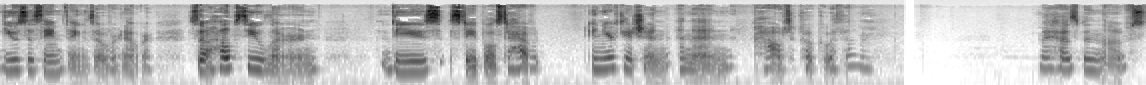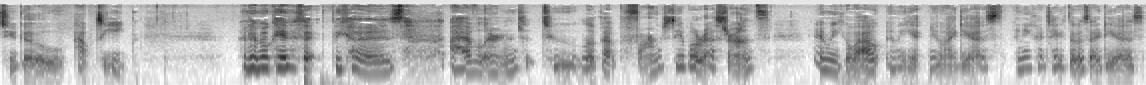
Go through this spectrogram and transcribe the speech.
Use the same things over and over. So it helps you learn these staples to have in your kitchen and then how to cook with them. My husband loves to go out to eat. And I'm okay with it because I have learned to look up farm to table restaurants and we go out and we get new ideas. And you can take those ideas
